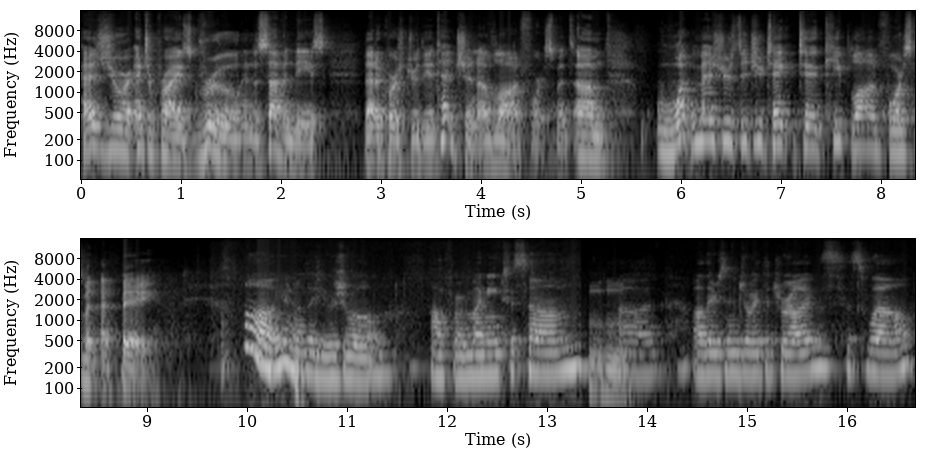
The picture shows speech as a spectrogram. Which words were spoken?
as your enterprise grew in the '70s, that of course drew the attention of law enforcement. Um, what measures did you take to keep law enforcement at bay? Oh, you know, the usual. Offer money to some. Uh, others enjoy the drugs as well.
